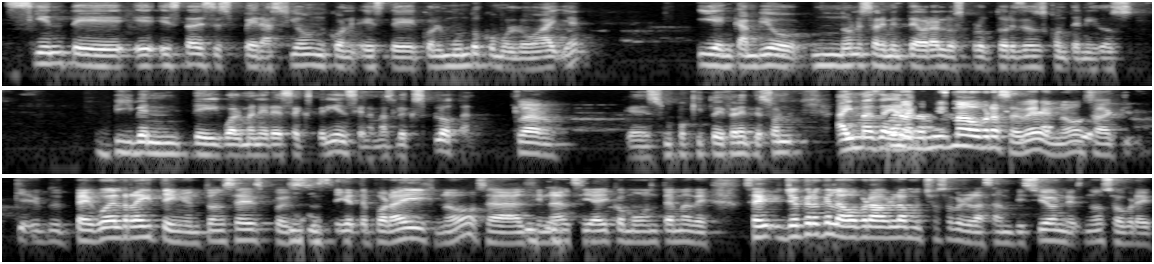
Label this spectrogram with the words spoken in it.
siente eh, esta desesperación con, este, con el mundo como lo haya, y en cambio no necesariamente ahora los productores de esos contenidos viven de igual manera esa experiencia, nada más lo explotan. Claro. Que es un poquito diferente. Son, hay más de... Bueno, la misma obra se ve, ¿no? O sea, pegó el rating, entonces pues síguete por ahí, ¿no? O sea, al final sí hay como un tema de, o sea, yo creo que la obra habla mucho sobre las ambiciones, ¿no? Sobre,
